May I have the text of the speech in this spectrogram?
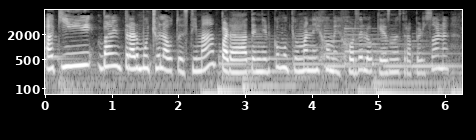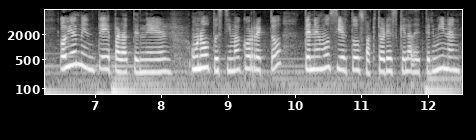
Aquí va a entrar mucho la autoestima para tener como que un manejo mejor de lo que es nuestra persona. Obviamente para tener una autoestima correcto tenemos ciertos factores que la determinan.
